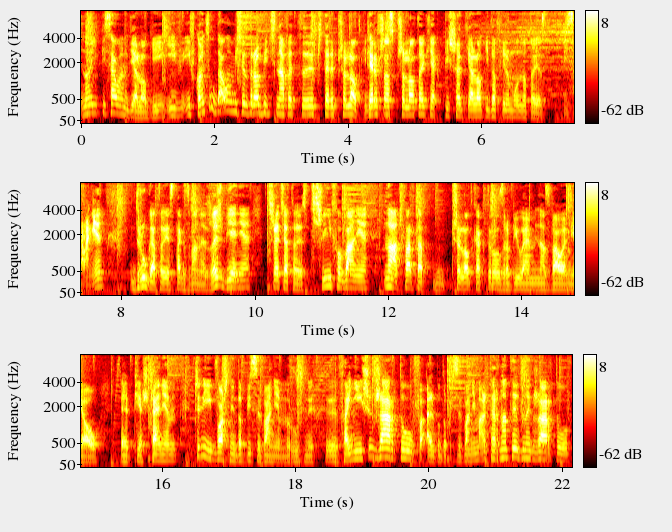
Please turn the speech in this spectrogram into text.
no i pisałem dialogi. I, i w końcu udało mi się zrobić nawet y, cztery przelotki. Pierwsza z przelotek, jak piszę dialogi do filmu, no to jest pisanie. Druga to jest tak zwane rzeźbienie. Trzecia to jest szlifowanie. No a czwarta przelotka, którą zrobiłem, nazwałem ją pieszczeniem, czyli właśnie dopisywaniem różnych e, fajniejszych żartów albo dopisywaniem alternatywnych żartów.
